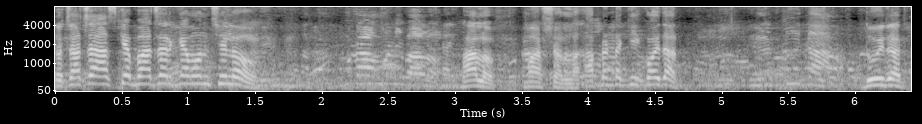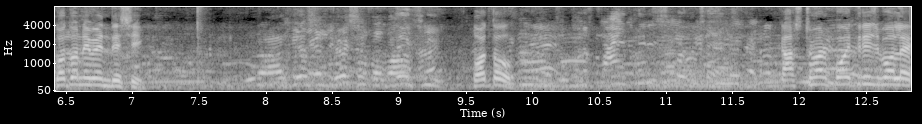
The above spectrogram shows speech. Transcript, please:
তো চাচা আজকে বাজার কেমন ছিল? ভালো। মার্শাল্লাহ আপনারটা কি কয় দাঁত? দুই দাঁত। কত নেবেন দেশি? কত? কাস্টমার পঁয়ত্রিশ বলে।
